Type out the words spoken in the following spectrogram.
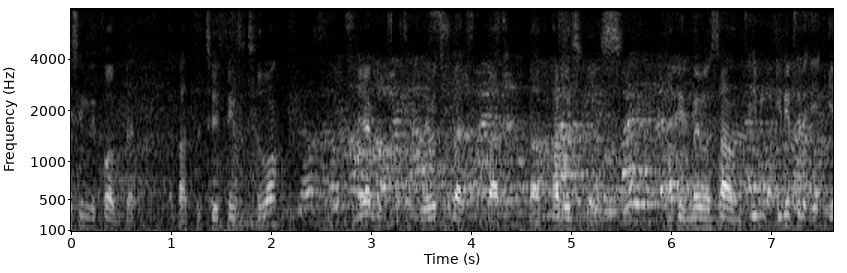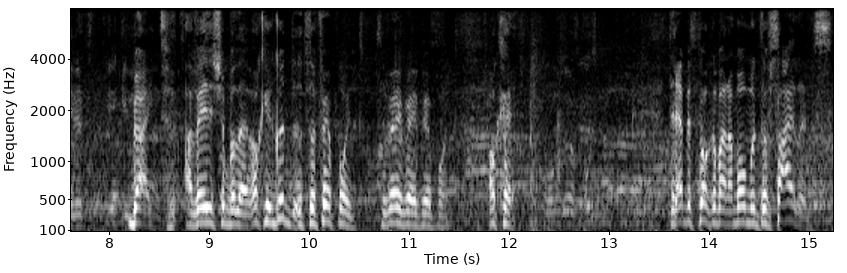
Saying before about, the two things of Tefillah? You know, they were talking about, about, about public schools, having silence, even, even if... Even if even Right. Avedi Shabalev. Okay, good. It's a fair point. It's a very, very fair point. Okay. The Rebbe spoke about a moment of silence.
